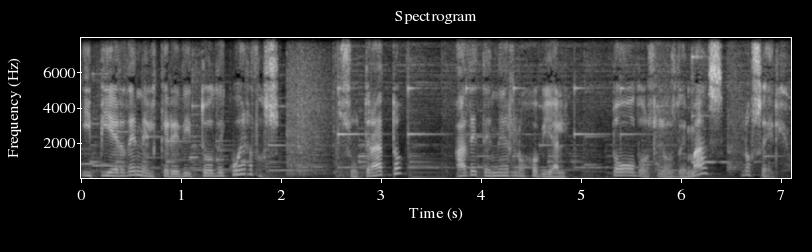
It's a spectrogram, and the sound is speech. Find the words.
y pierden el crédito de cuerdos. Su trato ha de tenerlo jovial, todos los demás lo serio.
